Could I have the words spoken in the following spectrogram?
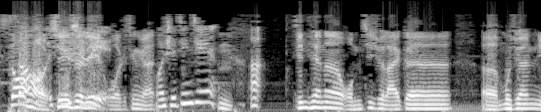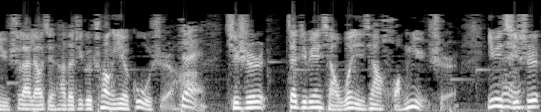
SOHO 新势力，我是清源，我是晶晶，嗯啊。今天呢，我们继续来跟呃穆娟女士来了解她的这个创业故事哈。对，其实在这边想问一下黄女士，因为其实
